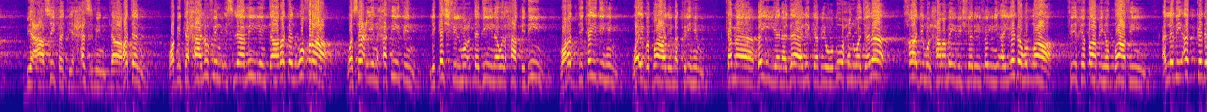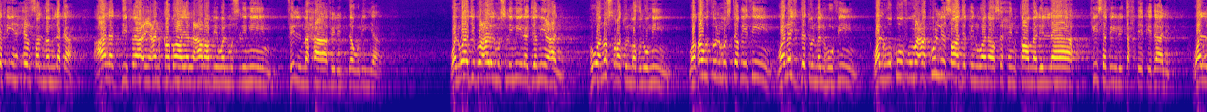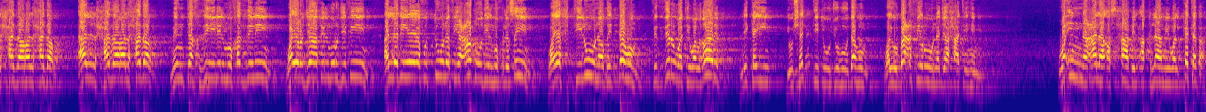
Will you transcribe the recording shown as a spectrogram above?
بعاصفة حزم تارة وبتحالف إسلامي تارة أخرى وسعي حثيث لكشف المعتدين والحاقدين ورد كيدهم وإبطال مكرهم كما بين ذلك بوضوح وجلاء خادم الحرمين الشريفين أيده الله في خطابه الضافي الذي أكد فيه حرص المملكة على الدفاع عن قضايا العرب والمسلمين في المحافل الدولية. والواجب على المسلمين جميعا هو نصرة المظلومين وغوث المستغيثين ونجدة الملهوفين والوقوف مع كل صادق وناصح قام لله في سبيل تحقيق ذلك. والحذر الحذر الحذر الحذر من تخذيل المخذلين وإرجاف المرجفين الذين يفتون في عضد المخلصين ويفتلون ضدهم في الذروة والغارب لكي يشتتوا جهودهم. ويبعثروا نجاحاتهم. وإن على أصحاب الأقلام والكتبة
